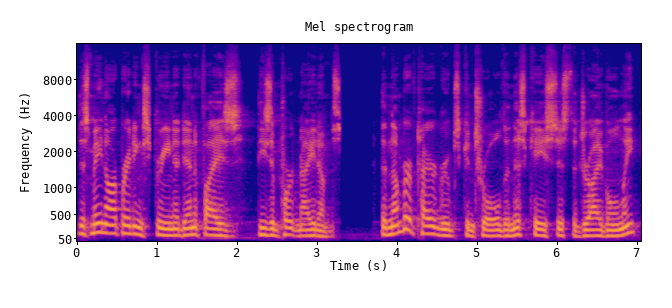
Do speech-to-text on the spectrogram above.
This main operating screen identifies these important items. The number of tire groups controlled, in this case, just the drive only,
